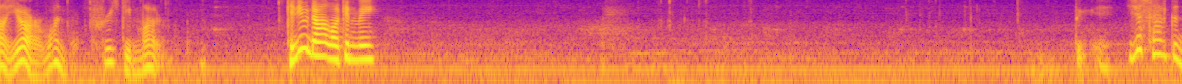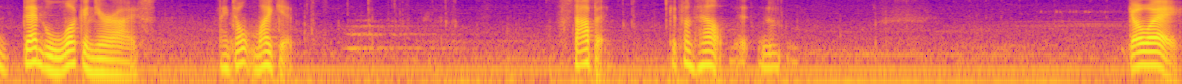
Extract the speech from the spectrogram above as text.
Still, you are one freaky mother. Can you not look at me? You just have the dead look in your eyes. I don't like it. Stop it. Get some help. It, go away.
